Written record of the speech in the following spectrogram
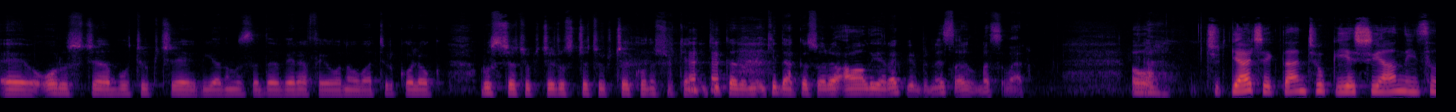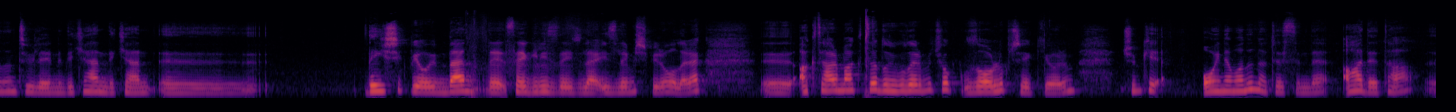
ee, o Rusça, bu Türkçe, yanımızda da Vera Feonova, Türkolog, Rusça, Türkçe, Rusça, Türkçe konuşurken iki kadının iki dakika sonra ağlayarak birbirine sarılması var. O ç- gerçekten çok yaşayan, insanın tüylerini diken diken e, değişik bir oyun. Ben de sevgili izleyiciler izlemiş biri olarak e, aktarmakta duygularımı çok zorluk çekiyorum. Çünkü oynamanın ötesinde adeta e,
